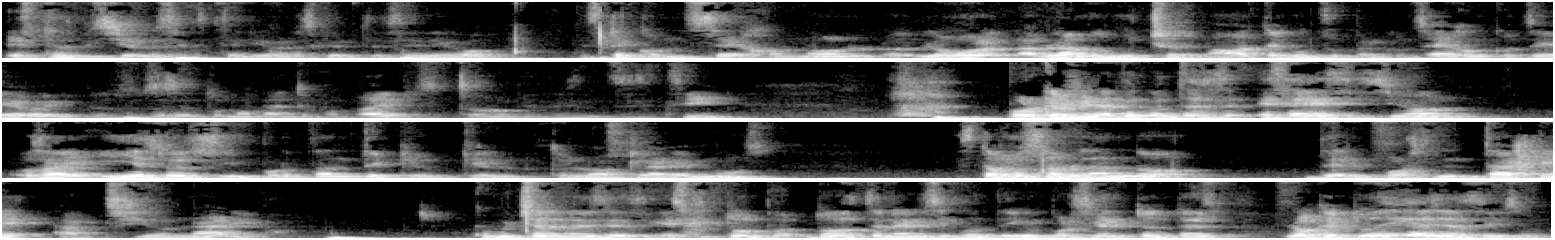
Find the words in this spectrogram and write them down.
estas visiones exteriores que te decía Diego, este consejo, ¿no? Luego hablamos mucho de, no, tengo un super consejo, un consejo, y pues entonces tu mamá y tu papá, y pues todo lo que dicen, sí. Porque al final de cuentas, esa decisión, o sea, y eso es importante que, que, que lo aclaremos, estamos hablando del porcentaje accionario. Que muchas veces, es que tú, tú vas a tener el 51%, entonces lo que tú digas ya se hizo.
